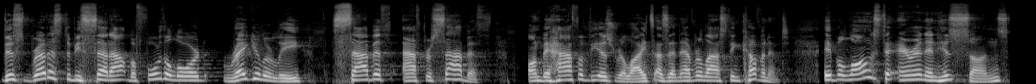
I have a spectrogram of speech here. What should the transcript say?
This bread is to be set out before the Lord regularly Sabbath after Sabbath on behalf of the Israelites as an everlasting covenant. It belongs to Aaron and his sons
